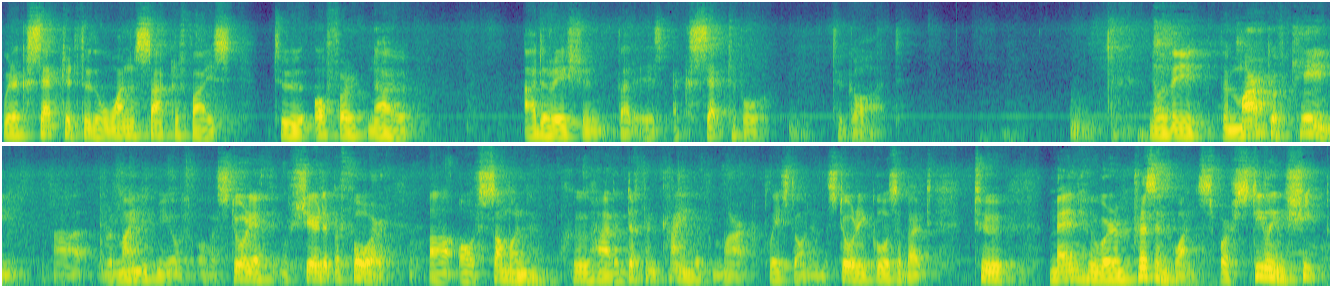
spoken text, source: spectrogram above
We're accepted through the one sacrifice to offer now adoration that is acceptable to God. Know, the, the mark of Cain uh, reminded me of, of a story, I think we've shared it before, uh, of someone who had a different kind of mark placed on him. The story goes about two men who were imprisoned once for stealing sheep.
